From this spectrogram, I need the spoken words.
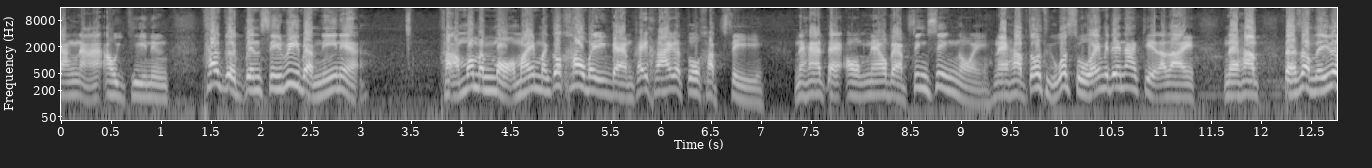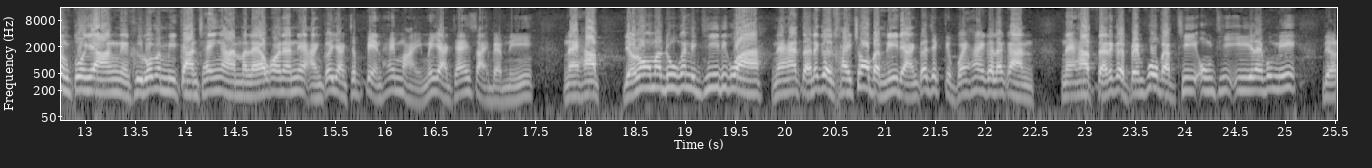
ยางหนาเอาอีกทีหนึ่งถ้าเกิดเป็นซีรีส์แบบนี้เนี่ยถามว่ามันเหมาะไหมมันก็เข้าไปอีกแบบคล้าย ๆ กับตัวขับสี่นะฮะแต่ออกแนวแบบซิ่งๆหน่อยนะครับก็ถือว่าสวยไม่ได้น่าเกลียดอะไรนะครับแต่สำหรับในเรื่องตัวยางเนี่ยคือรถมันมีการใช้งานมาแล้วเพราะฉะนั้นเนี่ยอันก็อยากจะเปลี่ยนให้ใหม่ไม่อยากจะให้ใส่แบบนี้ นะครับ เดี๋ยวลองมาดูกันอีกทีดีกว่านะฮะแต่ถ้าเกิดใครชอบแบบนี้เดี๋ยวอันก็จะเก็บไว้ให้ก็แล้วกันนะครับ แต่ถ้าเกิดเป็นพวกแบบทีองทีอะไรพวกนี้เดี๋ยว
